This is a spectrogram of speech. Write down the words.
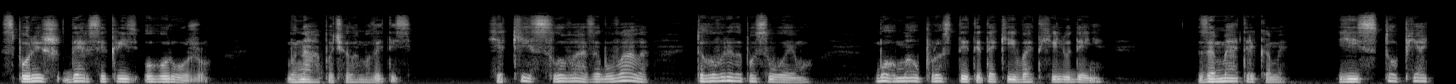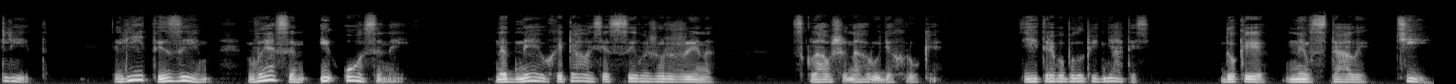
Спориш дерся крізь огорожу. Вона почала молитись. Які слова забувала, то говорила по-своєму. Бог мав простити такій ветхій людині. За метриками їй сто п'ять літ, літ і зим, весен і осеней. Над нею хиталася сива жоржина, склавши на грудях руки. Їй треба було піднятись, доки не встали ті.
